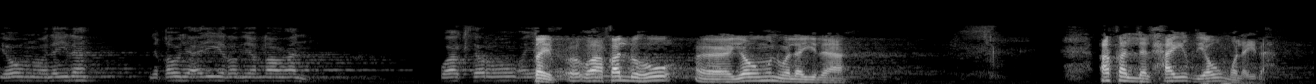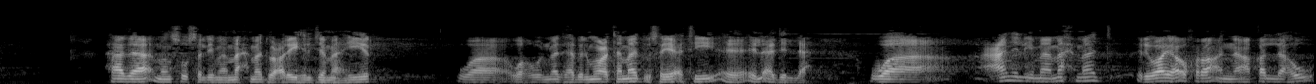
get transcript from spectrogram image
يوم وليلة لقول علي رضي الله عنه. وأكثره طيب وأقله آه، يوم وليلة. أقل الحيض يوم وليلة. هذا منصوص الإمام أحمد وعليه الجماهير وهو المذهب المعتمد وسيأتي آه، الأدلة. وعن الإمام أحمد رواية أخرى أن أقله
